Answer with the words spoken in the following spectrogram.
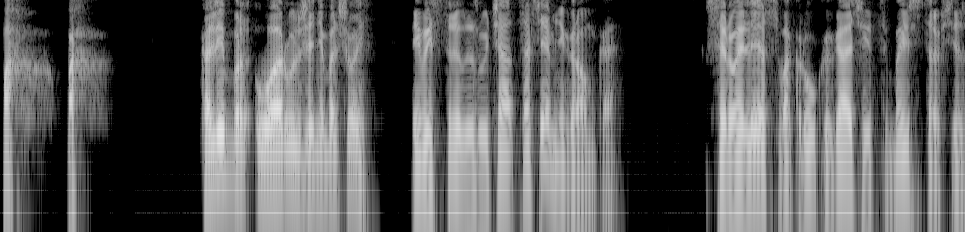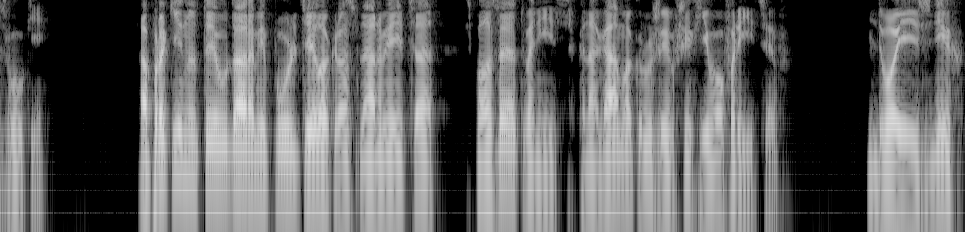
Пах, пах. Калибр у оружия небольшой, и выстрелы звучат совсем негромко. Сырой лес вокруг гасит быстро все звуки. Опрокинутые ударами пуль тело красноармейца сползает вниз к ногам окруживших его фрицев. Двое из них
